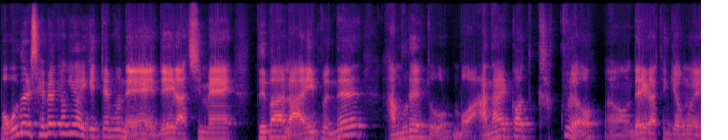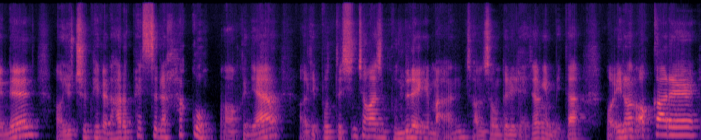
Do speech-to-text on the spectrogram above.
뭐 오늘 새벽 경기가 있기 때문에 내일 아침에 느바 라이브는 아무래도 뭐 안 할 것 같고요. 어, 내일 같은 경우에는 어, 유출픽은 하루 패스를 하고 어, 그냥 어, 리포트 신청하신 분들에게만 전송드릴 예정입니다. 뭐 이런 억가를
